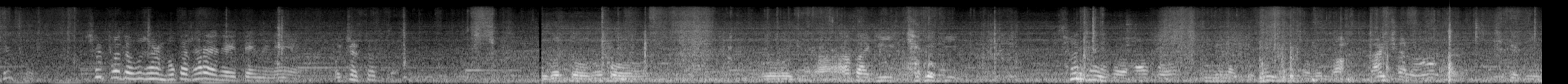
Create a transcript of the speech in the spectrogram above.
슬퍼. 슬퍼도 우선은 먹고 살아야 되기 때문에 어쩔 수 없어. 이것도 하고, 그 여러 가지 직업이 선생도 하고, 국민학교 선생도 하고, 막 많잖아. 직업이.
